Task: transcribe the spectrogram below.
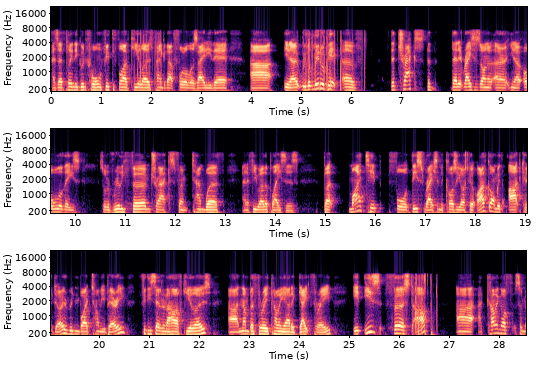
has had plenty of good form, 55 kilos, paying about four dollars eighty there. Uh, you know, with a little bit of the tracks that that it races on are you know all of these sort of really firm tracks from Tamworth and a few other places. But my tip for this race in the Kosciuszko, I've gone with Art Cadeau, ridden by Tommy Berry, 57 and a half kilos uh, number three coming out of gate three. It is first up, uh, coming off some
